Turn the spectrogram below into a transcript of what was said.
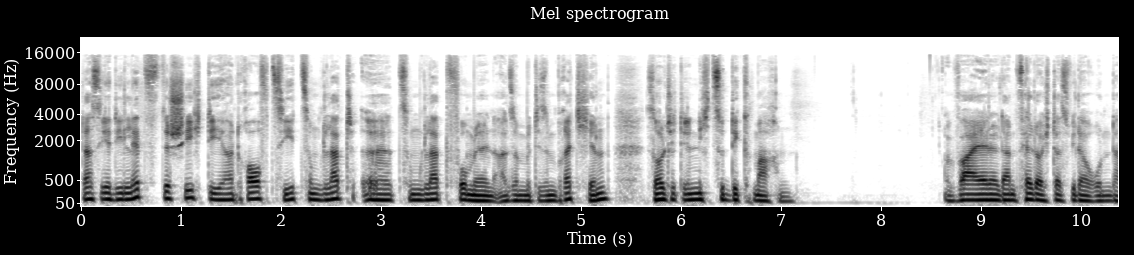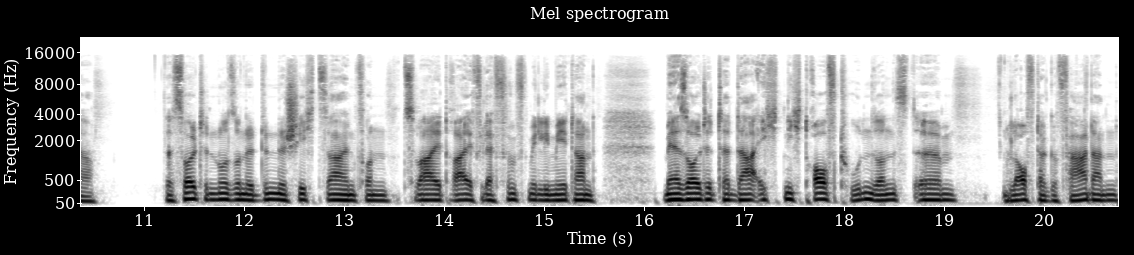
dass ihr die letzte Schicht, die ihr draufzieht, zum glatt äh, zum glatt fummeln, also mit diesem Brettchen, solltet ihr nicht zu dick machen, weil dann fällt euch das wieder runter. Das sollte nur so eine dünne Schicht sein von zwei, drei, vielleicht fünf Millimetern. Mehr solltet ihr da echt nicht drauf tun, sonst ähm, lauft da Gefahr dann,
